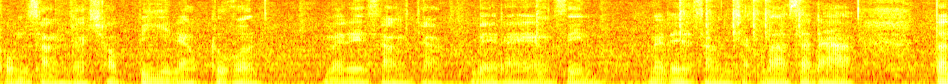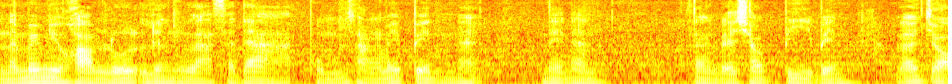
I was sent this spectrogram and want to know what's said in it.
ผมสั่งจากช้อปปีนะครับทุกคนไม่ได้สั่งจากใดๆทั้งสิ้น ไม่ได้สั่งจาก Lazada ตอนนั้นไม่มีความรู้เรื่อง Lazada ผมสั่งไม่เป็นนะในนั้นสั่งแต่ช้อปปีเป็น แล้วจอ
